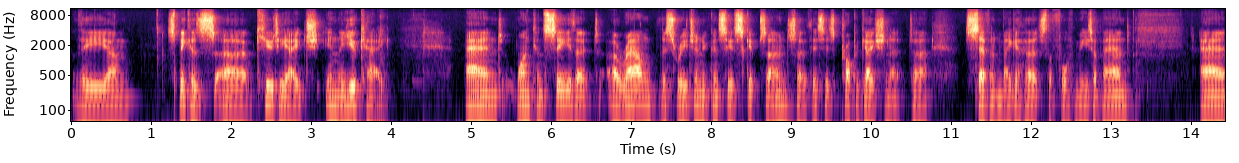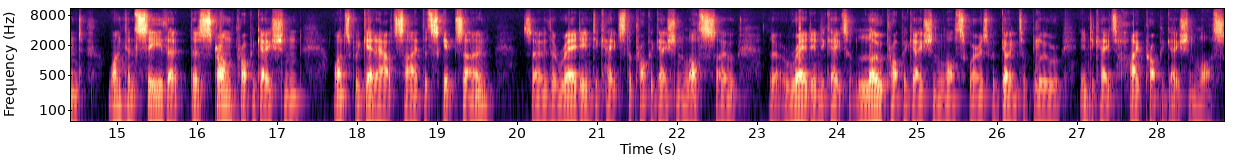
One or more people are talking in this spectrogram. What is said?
the um, speaker's uh, QTH in the UK. And one can see that around this region, you can see a skip zone. So this is propagation at uh, 7 megahertz, the 4 meter band. And one can see that there's strong propagation once we get outside the skip zone. So the red indicates the propagation loss. So the red indicates low propagation loss, whereas we're going to blue indicates high propagation loss.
